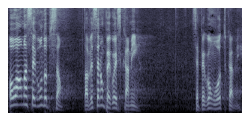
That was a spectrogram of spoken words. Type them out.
Ou há uma segunda opção. Talvez você não pegou esse caminho. Você pegou um outro caminho.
